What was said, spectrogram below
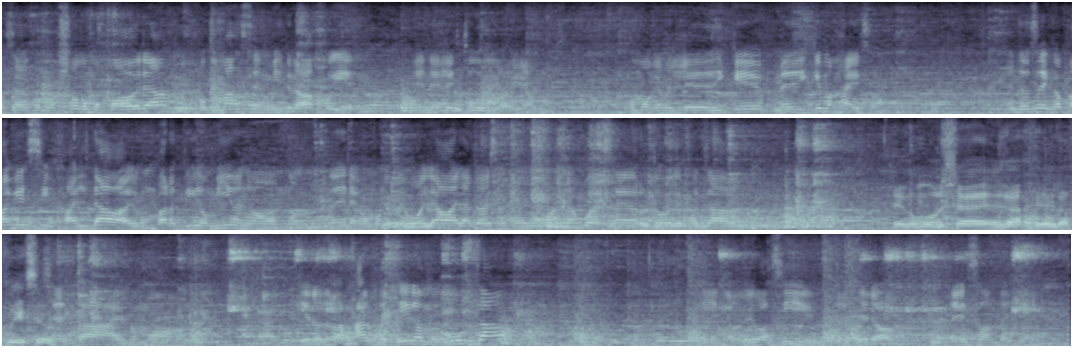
o sea, como yo como jugadora, me enfoqué más en mi trabajo y en, en el estudio, digamos. Como que me, le dediqué, me dediqué más a eso. Entonces capaz que si faltaba algún partido mío no, no, no era como que me volaba la cabeza como, uy, no puede ser, tuve que faltar. Es como ya es gaje del oficio. Ya está, es como, quiero trabajar, prefiero, me gusta. Y lo vivo así, prefiero eso antes que...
